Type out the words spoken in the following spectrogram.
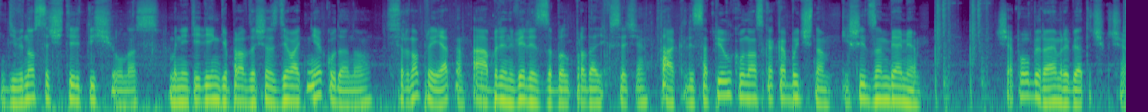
94 тысячи у нас. Мне эти деньги, правда, сейчас девать некуда, но все равно приятно. А, блин, Велес забыл продать, кстати. Так, лесопилка у нас, как обычно, кишит зомбями. Сейчас поубираем, ребяточек, че.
